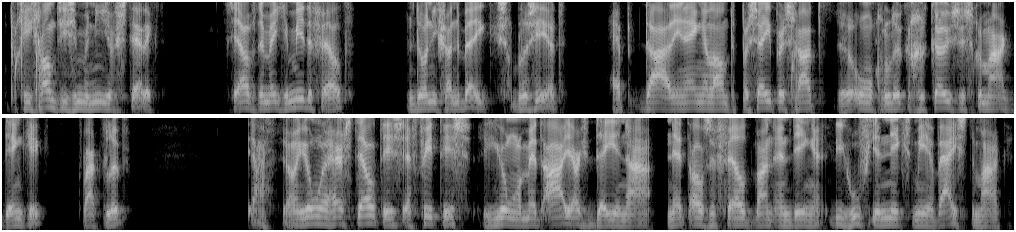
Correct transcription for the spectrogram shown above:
op een gigantische manier versterkt. Hetzelfde met je middenveld. Donny van der Beek is geblesseerd. Heb daar in Engeland de Percepers gehad. De ongelukkige keuzes gemaakt, denk ik, qua club ja, zo'n jongen hersteld is en fit is, een jongen met Ajax-DNA, net als een Veldman en dingen, die hoef je niks meer wijs te maken.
